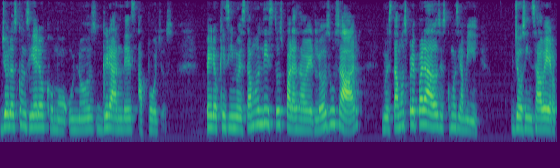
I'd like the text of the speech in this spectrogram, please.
yo los considero como unos grandes apoyos, pero que si no estamos listos para saberlos usar, no estamos preparados, es como si a mí, yo sin saber,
